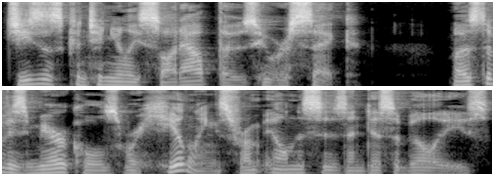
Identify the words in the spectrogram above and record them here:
Jesus continually sought out those who were sick. Most of his miracles were healings from illnesses and disabilities,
